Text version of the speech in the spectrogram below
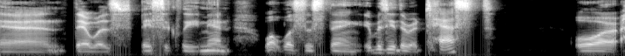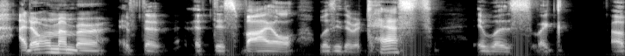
and there was basically, man, what was this thing? It was either a test, or I don't remember if the if this vial was either a test. It was like a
